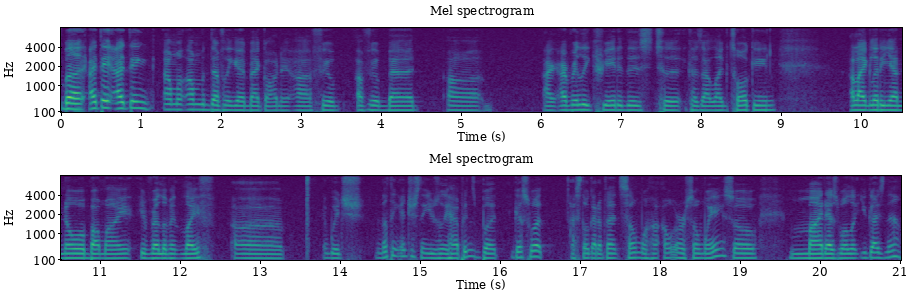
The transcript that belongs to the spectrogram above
But I think I think I'm I'm definitely get back on it. I feel I feel bad. Uh, I I really created this to because I like talking. I like letting y'all know about my irrelevant life. Uh, which nothing interesting usually happens. But guess what? I still got to vent some or some way. So might as well let you guys know.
